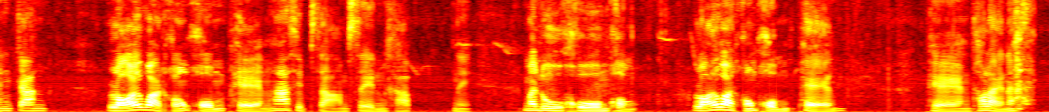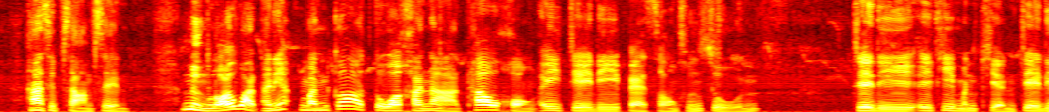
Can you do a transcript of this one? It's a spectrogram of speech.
งจัง 100วัตต์ของผมแผง 53 เซนครับนี่มาดูโคมของ100วัตต์ของผมแผงแผงเท่าไหร่นะ 53 เซน100 วัตต์อันเนี้ยมันก็ตัวขนาดเท่าของไอ้ JD 8200 JD ไอ้ที่มันเขียน JD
